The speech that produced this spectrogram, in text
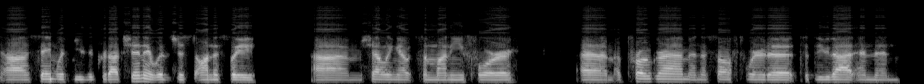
uh, same with music production. It was just honestly um, shelling out some money for um, a program and a software to, to do that, and then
